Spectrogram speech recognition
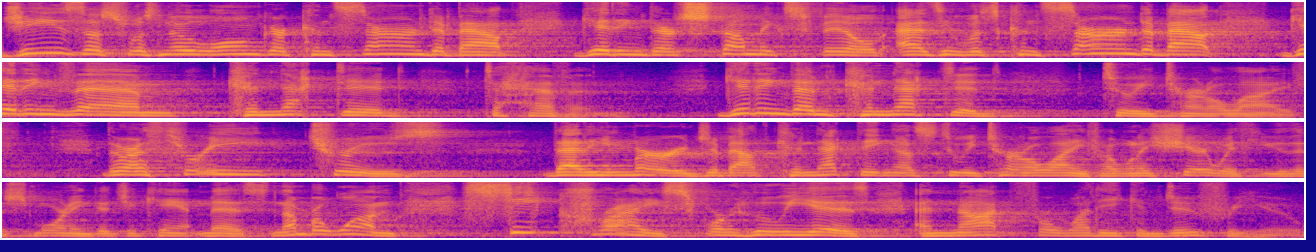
Jesus was no longer concerned about getting their stomachs filled as he was concerned about getting them connected to heaven, getting them connected to eternal life. There are three truths that emerge about connecting us to eternal life I want to share with you this morning that you can't miss. Number one, seek Christ for who he is and not for what he can do for you.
